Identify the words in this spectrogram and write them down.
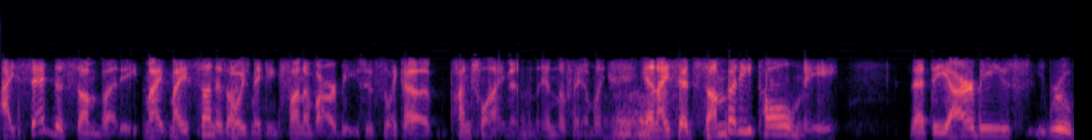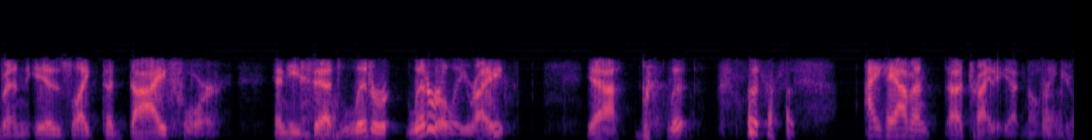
I said to somebody, my my son is always making fun of Arby's. It's like a punchline in in the family. Uh-huh. And I said somebody told me that the Arby's Reuben is like to die for. And he uh-huh. said, liter- literally, right? Yeah. I haven't uh, tried it yet. No, thank you.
